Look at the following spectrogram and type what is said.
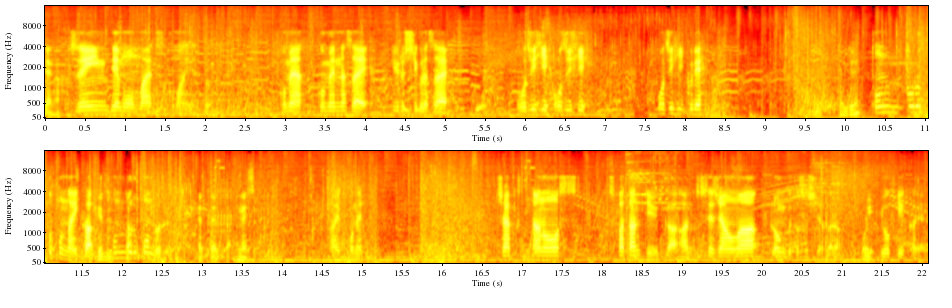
な。やな。全員でもう前突っ込まんやとごめんごめんなさい。許してくださいお慈悲お慈悲お慈悲くれ。ほんで飛んどることないか？飛んどる飛んどるやったやった。ナイス。あいこね。着あのススパタンっていうかあのセジャンはロングと寿司やから要警戒やな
